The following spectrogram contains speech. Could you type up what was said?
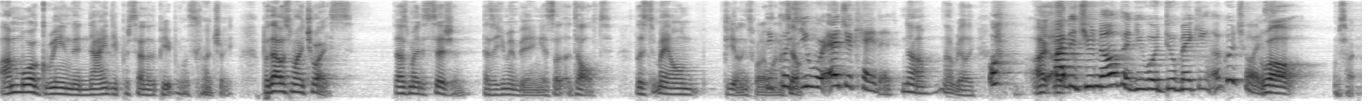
I'm more green than ninety percent of the people in this country. But that was my choice. That was my decision as a human being, as an adult. Listen to my own feelings, what I want to Because you were educated. no, not really. Well, I- how I- did you know that you were do, making a good choice? Well, I'm sorry.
